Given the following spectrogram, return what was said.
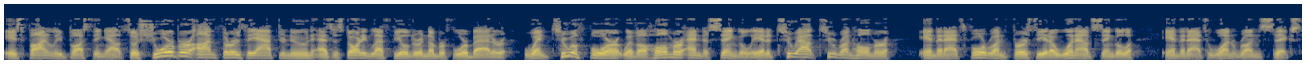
is finally busting out. So Schwarber on Thursday afternoon as a starting left fielder and number four batter went two of four with a homer and a single. He had a two out, two run homer in the Nats four run first. He had a one out single in the Nats one run six.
